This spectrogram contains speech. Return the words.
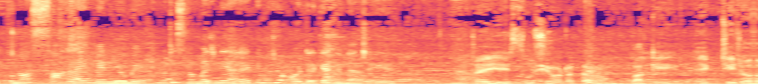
इतना सारा है मेन्यू में कि मुझे समझ नहीं आ रहा है कि मुझे ऑर्डर क्या करना चाहिए। मैं तो ये सुशी ऑर्डर कर रहा हूँ बाकी एक चीज़ और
